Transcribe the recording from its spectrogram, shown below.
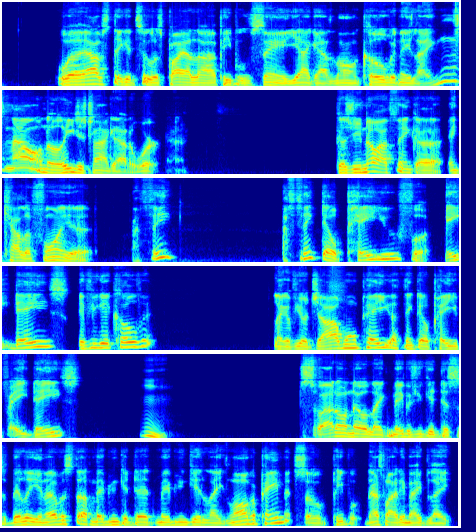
well, I was thinking too. It's probably a lot of people who saying, "Yeah, I got long COVID," and they like, mm, "I don't know." He just trying to get out of work. Because you know, I think uh, in California, I think, I think they'll pay you for eight days if you get COVID. Like if your job won't pay you, I think they'll pay you for eight days. Hmm. So I don't know, like maybe if you get disability and other stuff, maybe you can get that, maybe you can get like longer payments. So people, that's why they might be like,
